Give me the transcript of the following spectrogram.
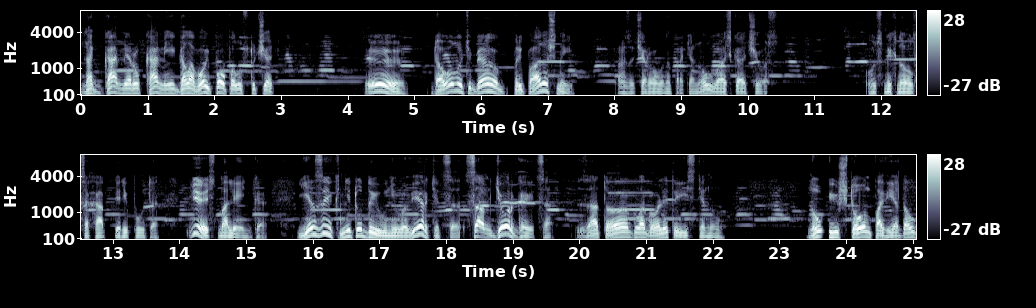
ногами, руками и головой по полу стучать. «Э, да он у тебя припадочный!» Разочарованно протянул Васька очес. Усмехнулся хаб перепута. «Есть маленько. Язык не туды у него вертится, сам дергается, зато глаголит истину». «Ну и что он поведал?»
